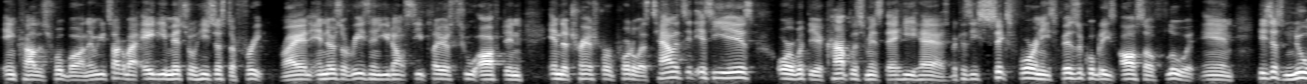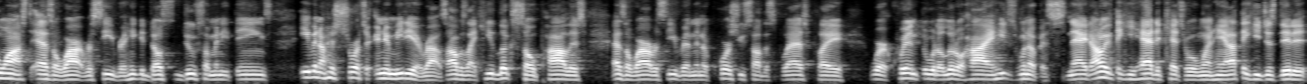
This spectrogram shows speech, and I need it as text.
in college football. And then we talk about AD Mitchell, he's just a freak, right? And there's a reason you don't see players too often in the transfer portal as talented as he is or with the accomplishments that he has because he's six four and he's physical, but he's also fluid and he's just nuanced as a wide receiver. He could do so many things, even on his shorts or intermediate routes. I was like, he looks so polished as a wide receiver. And then, of course, you saw the splash play where Quinn threw it a little high and he just went up and snagged. I don't even think he had to catch it with one hand. I think he just did it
